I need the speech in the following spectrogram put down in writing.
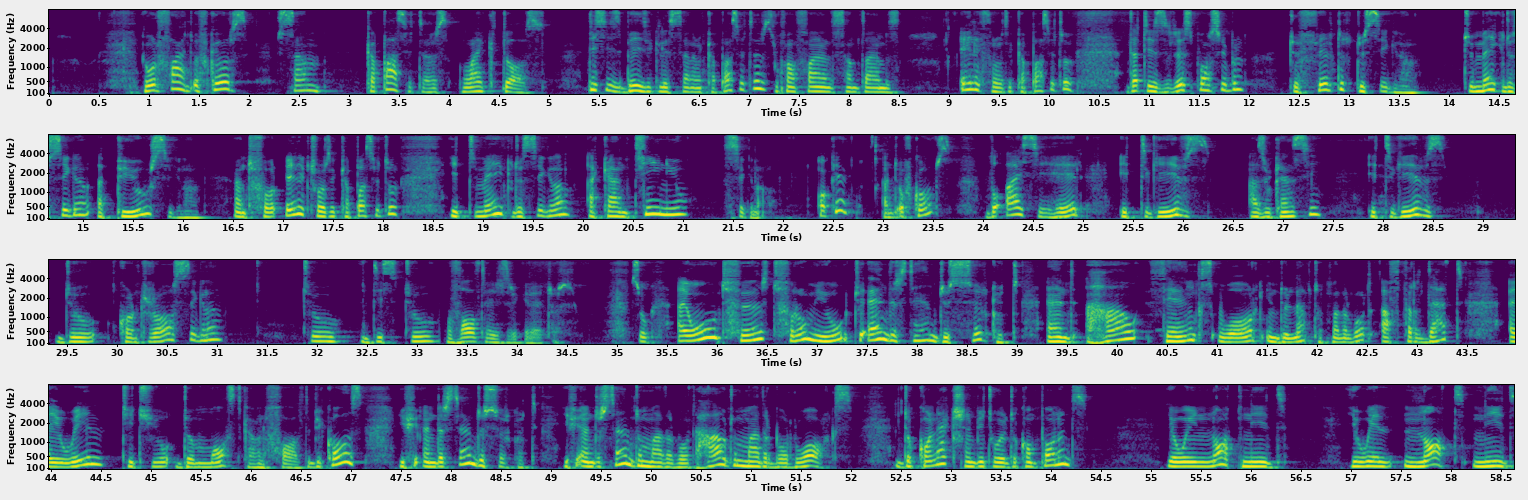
You will find, of course, some capacitors like those. This is basically ceramic capacitors. You can find sometimes electrolytic capacitor that is responsible to filter the signal, to make the signal a pure signal. And for electrolytic capacitor, it make the signal a continuous signal. Okay? And of course, the IC here, it gives, as you can see, it gives the control signal to these two voltage regulators. So I want first from you to understand the circuit and how things work in the laptop motherboard. After that, I will teach you the most common fault because if you understand the circuit, if you understand the motherboard, how the motherboard works, the connection between the components, you will not need you will not need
